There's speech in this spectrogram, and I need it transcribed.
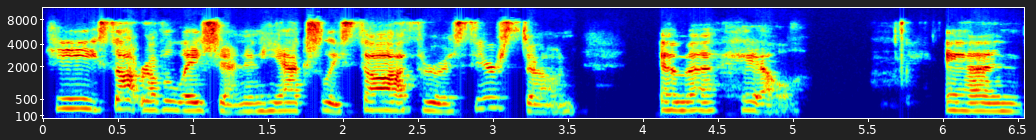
He sought revelation and he actually saw through a seer stone Emma Hale. And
